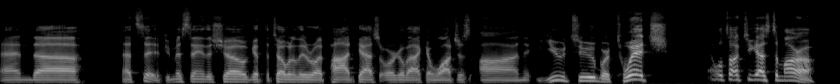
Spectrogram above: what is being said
and. uh that's it. If you missed any of the show, get the Tobin and Leroy podcast or go back and watch us on YouTube or Twitch. And we'll talk to you guys tomorrow.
